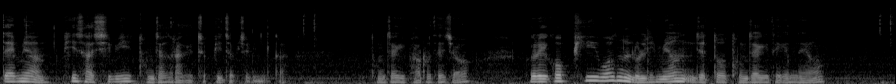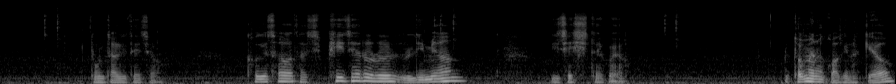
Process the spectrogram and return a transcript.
떼면 P40이 동작을 하겠죠. B접점이니까. 동작이 바로 되죠. 그리고 P1을 눌리면 이제 또 동작이 되겠네요. 동작이 되죠. 거기서 다시 P0를 눌리면 리셋이 되고요. 도면하고 확인할게요.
